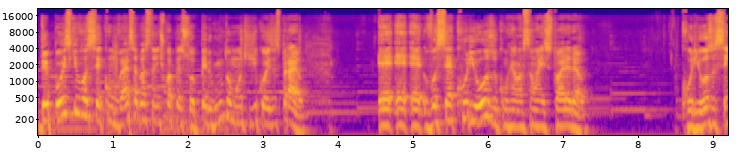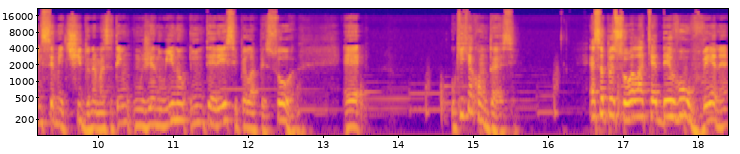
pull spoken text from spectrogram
depois que você conversa bastante com a pessoa, pergunta um monte de coisas para ela, é, é, é, você é curioso com relação à história dela. Curioso sem ser metido, né? Mas você tem um genuíno interesse pela pessoa. É, o que que acontece? Essa pessoa ela quer devolver, né?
